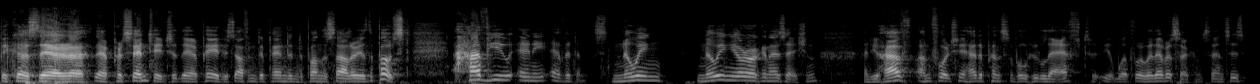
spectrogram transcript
because their, uh, their percentage that they are paid is often dependent upon the salary of the post. Have you any evidence, knowing, knowing your organisation, And you have, unfortunately, had a principal who left, for whatever circumstances,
